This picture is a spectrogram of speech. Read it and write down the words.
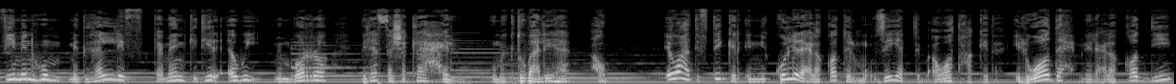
في منهم متغلف كمان كتير قوي من بره بلفة شكلها حلو ومكتوب عليها حب. اوعى تفتكر إن كل العلاقات المؤذية بتبقى واضحة كده. الواضح من العلاقات دي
